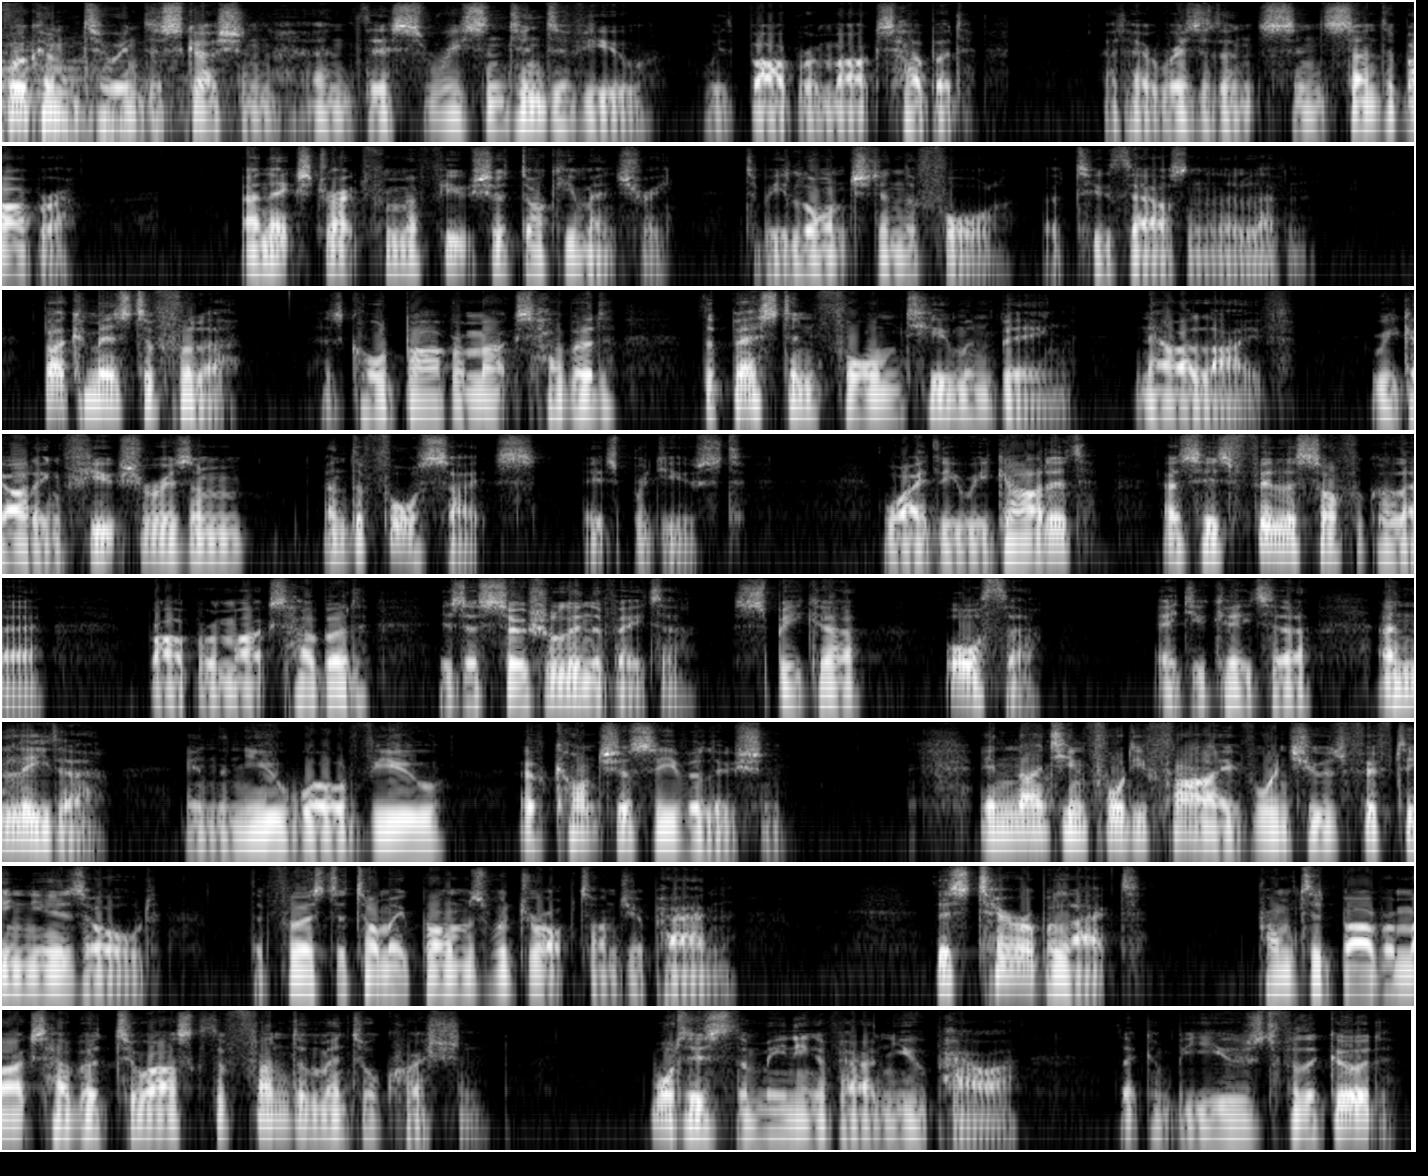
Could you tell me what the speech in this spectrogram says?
Welcome to In Discussion and this recent interview with Barbara Marx Hubbard at her residence in Santa Barbara, an extract from a future documentary to be launched in the fall of 2011. Buckminster Fuller has called Barbara Marx Hubbard the best informed human being now alive regarding futurism and the foresights it's produced. Widely regarded as his philosophical heir, Barbara Marx Hubbard is a social innovator, speaker, author, educator, and leader in the new world view of conscious evolution. In 1945, when she was 15 years old, the first atomic bombs were dropped on Japan. This terrible act prompted Barbara Marx Hubbard to ask the fundamental question What is the meaning of our new power that can be used for the good?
